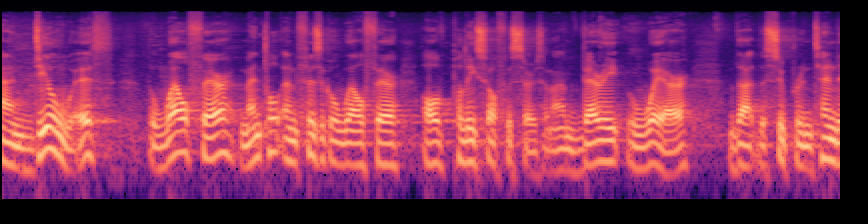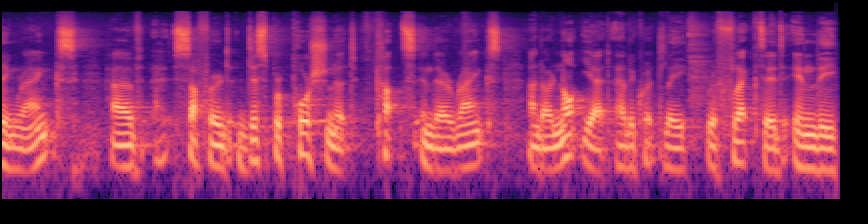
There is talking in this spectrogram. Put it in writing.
and deal with the welfare, mental and physical welfare of police officers. And I'm very aware that the superintending ranks have suffered disproportionate cuts in their ranks and are not yet adequately reflected in the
